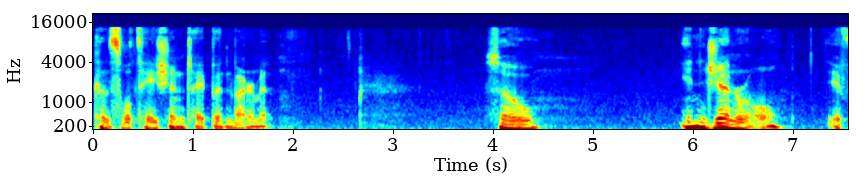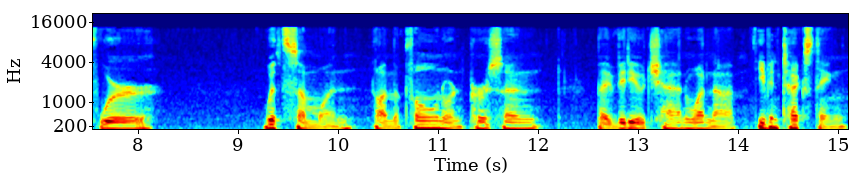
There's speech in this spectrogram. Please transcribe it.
consultation type environment. So, in general, if we're with someone on the phone or in person, by video chat and whatnot, even texting,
